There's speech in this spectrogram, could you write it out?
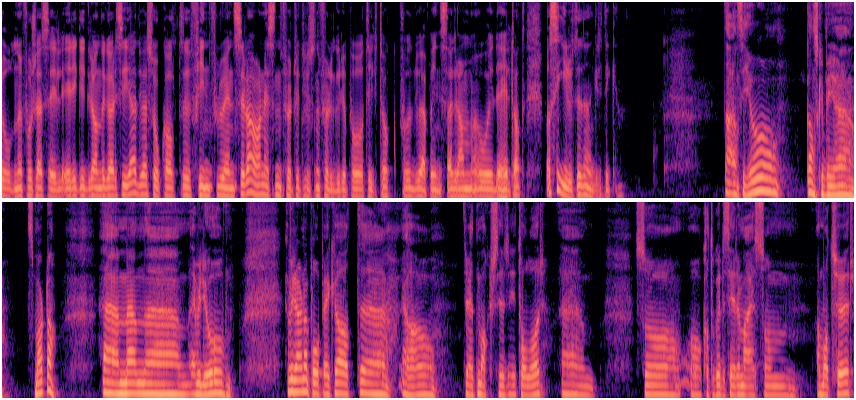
rådene for seg selv. Erik Grande Garcia, du er såkalt finfluenser, da, har nesten 40 000 følgere på TikTok, du er på Instagram og i det hele tatt. Hva sier du til denne kritikken? Nei, han sier jo ganske mye smart, da. Eh, men jeg vil jo jeg vil gjerne påpeke at jeg har jo drevet med aksjer i tolv år. Så å kategorisere meg som amatør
